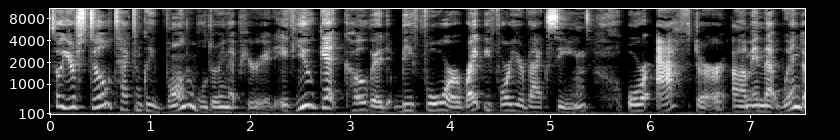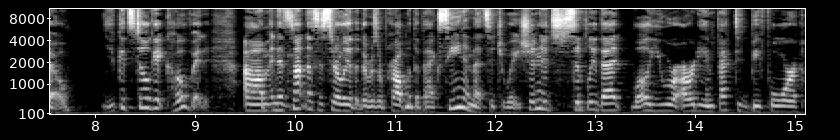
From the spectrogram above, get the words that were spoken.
So you're still technically vulnerable during that period. If you get COVID before, right before your vaccines or after um, in that window, you could still get COVID. Um, and it's not necessarily that there was a problem with the vaccine in that situation. It's simply that, well, you were already infected before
